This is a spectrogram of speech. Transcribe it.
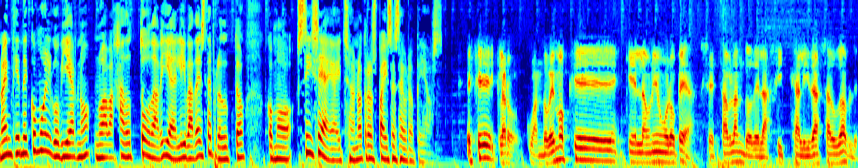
No entiende cómo el gobierno no ha bajado todavía el IVA de este producto como sí se ha hecho en otros países Es que, claro, cuando vemos que, que, en la Unión Europea se está hablando de la fiscalidad saludable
